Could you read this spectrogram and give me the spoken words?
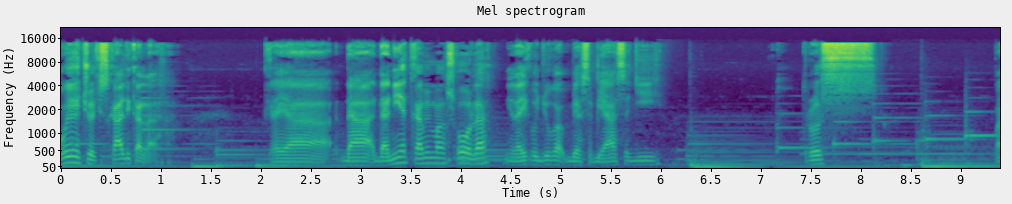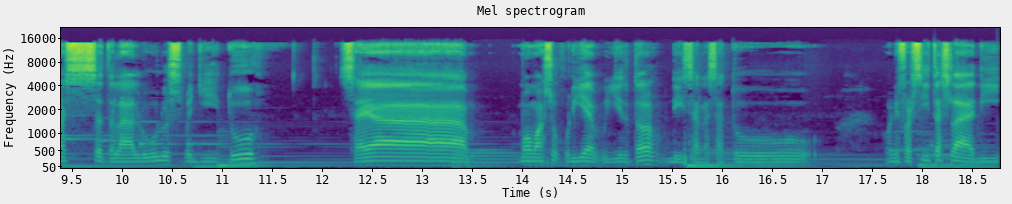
Pokoknya cuek sekali kalah. Kayak da, da niat kami memang sekolah nilaiku juga biasa-biasa ji. Terus pas setelah lulus begitu saya mau masuk kuliah begitu toh di salah satu universitas lah di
